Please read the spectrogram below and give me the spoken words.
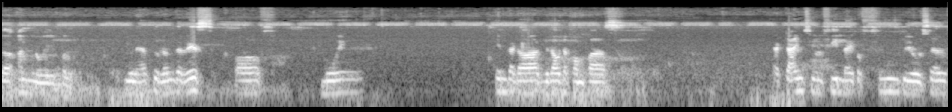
the unknowable. You'll have to run the risk of moving in the dark without a compass. At times, you'll feel like a fool to yourself.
